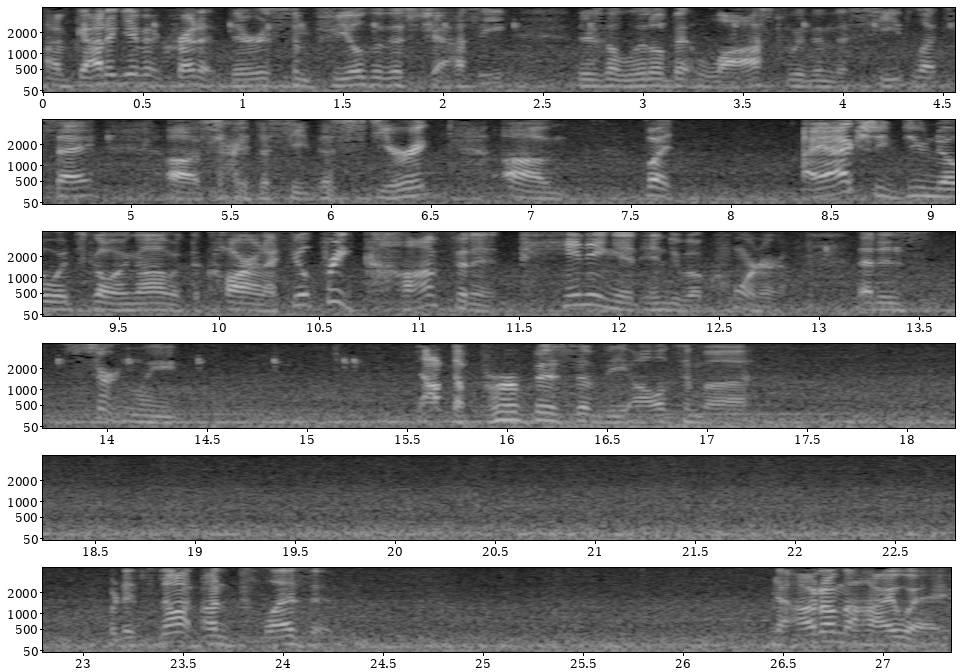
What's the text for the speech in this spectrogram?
I've got to give it credit. There is some feel to this chassis. There's a little bit lost within the seat, let's say. Uh, sorry, the seat, the steering. Um, but I actually do know what's going on with the car, and I feel pretty confident pinning it into a corner. That is certainly not the purpose of the Altima. But it's not unpleasant. Now, out on the highway,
